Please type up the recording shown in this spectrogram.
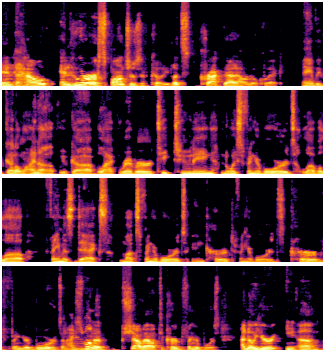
and how and who are our sponsors of COTY? Let's crack that out real quick. Man, we've got a lineup. We've got Black River, Teak Tuning, Noise Fingerboards, Level Up, Famous Decks, Mux Fingerboards, and Curved Fingerboards. Curved fingerboards, and I just want to shout out to Curved fingerboards. I know you're um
